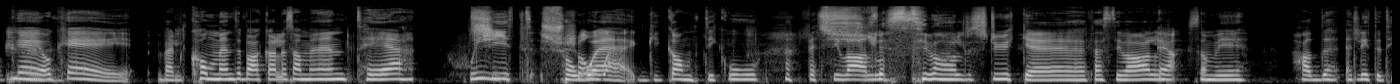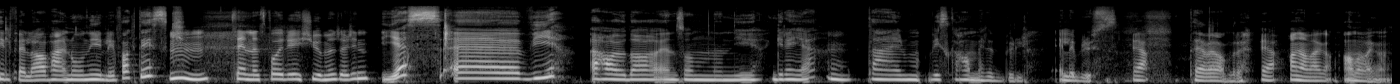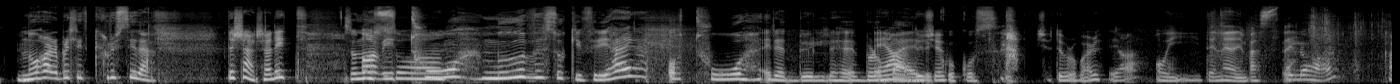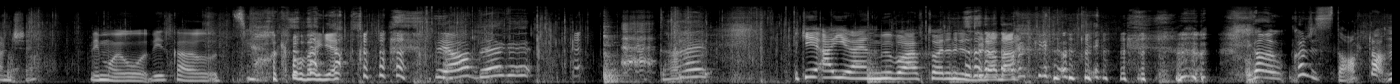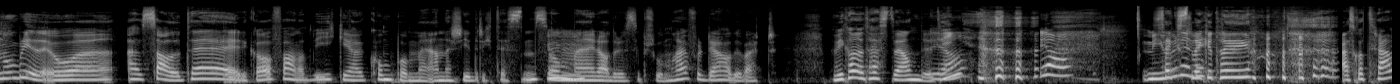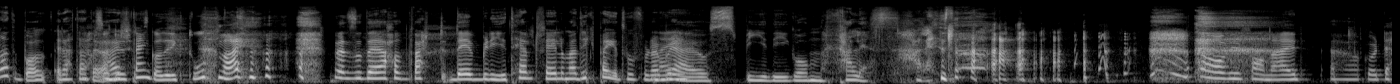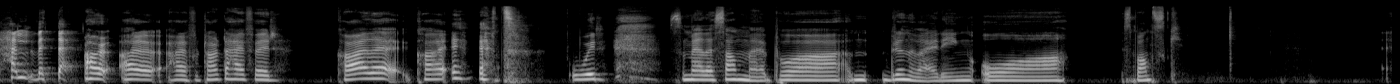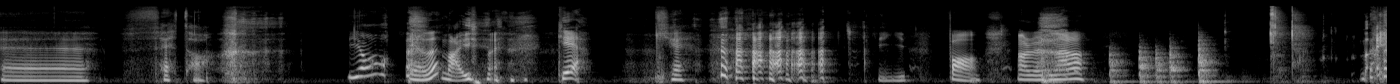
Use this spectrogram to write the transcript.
Ok, ok. Velkommen tilbake, alle sammen, til skitshowet Gigantico Festival. Festival, Stukefestival, Ja. som vi hadde et lite tilfelle av her nå nylig, faktisk. Mm. Senest for 20 minutter siden. Yes, eh, vi jeg har jo da en sånn ny greie Mm. der vi skal ha med Red Bull eller brus Ja. til hverandre ja. Annenhver gang. annenhver gang. Nå har det blitt litt kluss i det. Det skjærer seg litt. Så nå har vi to Move sukkerfri her, og to Red Bull blåbærkokos. Ja, kjøp- Kjøpte blåbær, du. Ja. Oi, den er den beste. Vil du ha den? Kanskje. Vi må jo Vi skal jo smake på begge. Ja, det er Der. ok, jeg gir deg en move, og jeg tar en Red Bull av deg. Vi kan jo kanskje starte, da. Nå blir det jo eh, Jeg sa det til Erika og faen at vi ikke kom på med energidrikktesten som eh, Radioresepsjonen har, for det hadde jo vært Men vi kan jo teste andre ting. Ja. ja. Sexleketøy. Jeg skal trene etterpå, rett etter Så det her. du tenker å drikke to? Nei. Men så det hadde vært Det blir ikke helt feil om jeg drikker begge to, for da blir jeg jo speedy gone gonzales. Å, fy faen, det her går til helvete! Har, har, har jeg fortalt det her før? Hva er det Hva er et ord som er det samme på brunneværing og spansk? Eh, feta. Ja. Er det? Nei. Ke. Ke. Fy faen. Har du hørt den her, da? Nei.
